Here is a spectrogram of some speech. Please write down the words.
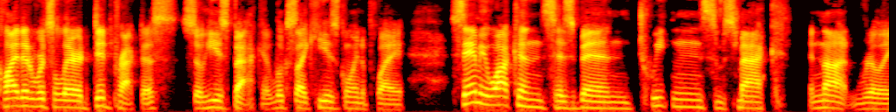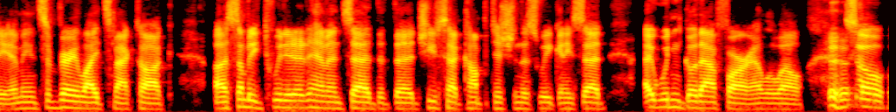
Clyde Edwards-Helaire did practice, so he's back. It looks like he is going to play. Sammy Watkins has been tweeting some smack, and not really. I mean, it's a very light smack talk. Uh, somebody tweeted at him and said that the Chiefs had competition this week, and he said, I wouldn't go that far, lol. So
